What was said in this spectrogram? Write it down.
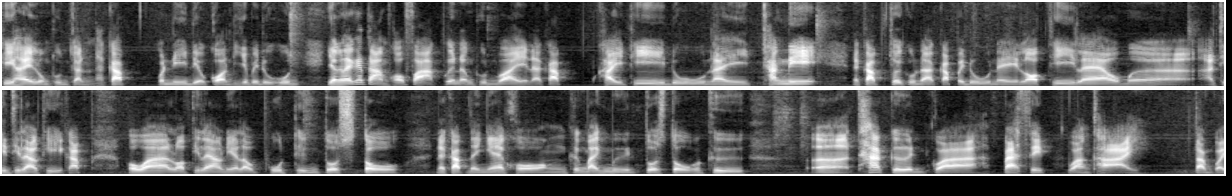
ที่ให้ลงทุนกันนะครับ วันนี้เดี๋ยวก่อนที่จะไปดูหุ้น อย่างไรก็ตามขอฝากเพื่อนนักลงทุนไว้นะครับ ใครที่ดูในครั้งนี้นะครับช่วยกุณากลับไปดูในรอบที่แล้วเมื่ออาทิตย์ที่แล้วทีครับ เพราะว่ารอบที่แล้วเนี่ยเราพูดถึงตัวสโต นะครับในแง่ของเครื่องไม้เครื่องมือตัวสโตก็คืออถ้าเกินกว่า 80 วางขายต่ำกว่า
